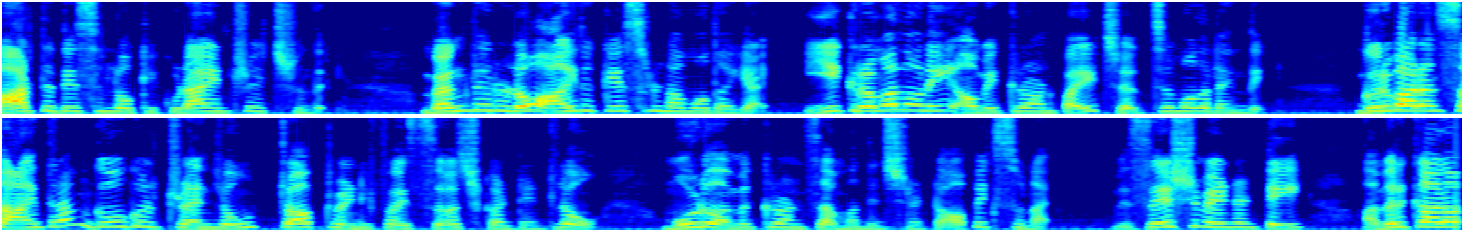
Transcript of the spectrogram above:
భారతదేశంలోకి కూడా ఎంట్రీ ఇచ్చింది. బెంగళూరులో ఐదు కేసులు నమోదయ్యాయి. ఈ క్రమంలోనే ఒమిక్రాన్ పై చర్చ మొదలైంది. గురువారం సాయంత్రం గూగుల్ ట్రెండ్లో టాప్ ట్వంటీ ఫైవ్ సెర్చ్ కంటెంట్లో మూడు ఒమిక్రాన్ సంబంధించిన టాపిక్స్ ఉన్నాయి. విశేషం ఏంటంటే అమెరికాలో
